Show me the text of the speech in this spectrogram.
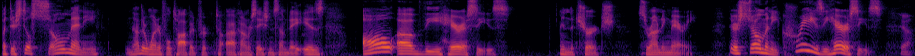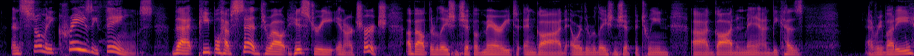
But there's still so many. Another wonderful topic for uh, conversation someday is all of the heresies in the church surrounding Mary. There's so many crazy heresies and so many crazy things that people have said throughout history in our church about the relationship of Mary to, and God, or the relationship between uh, God and man, because everybody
